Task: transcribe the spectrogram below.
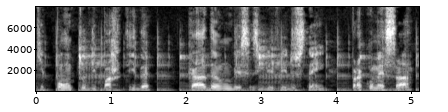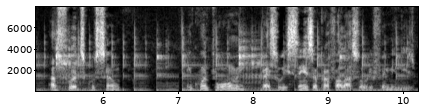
que ponto de partida cada um desses indivíduos tem para começar a sua discussão. Enquanto homem, peço licença para falar sobre o feminismo.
